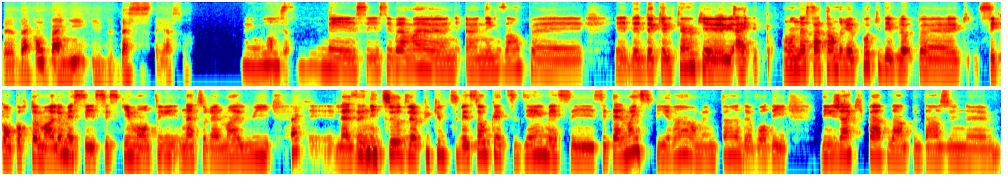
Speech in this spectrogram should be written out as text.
d'accompagner et d'assister à ça. Mais oui, mais c'est vraiment un, exemple euh, de, quelqu'un qu'on ne s'attendrait pas qu'il développe euh, ces comportements-là, mais c'est ce qui est monté naturellement. Lui, euh, la zénitude, là, puis cultiver ça au quotidien, mais c'est tellement inspirant en même temps de voir des, gens qui partent dans, dans une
